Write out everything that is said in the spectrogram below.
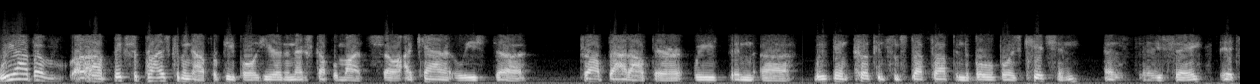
we have a, a big surprise coming out for people here in the next couple months. So I can at least uh, drop that out there. We've been uh, we've been cooking some stuff up in the Bullet Boys kitchen, as they say. It's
